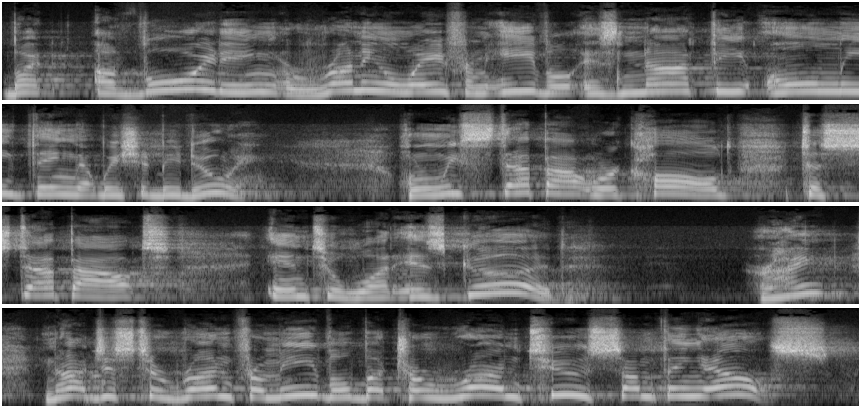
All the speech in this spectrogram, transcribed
But avoiding running away from evil is not the only thing that we should be doing. When we step out, we're called to step out into what is good, right? Not just to run from evil, but to run to something else.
